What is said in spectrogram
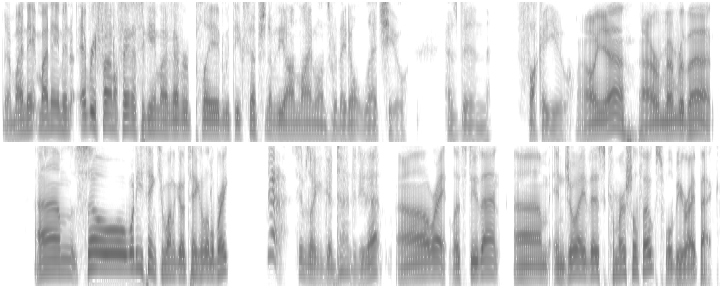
Yeah, my name, my name in every Final Fantasy game I've ever played, with the exception of the online ones where they don't let you, has been fuck a you. Oh yeah, I remember that. Um. So, what do you think? You want to go take a little break? Yeah, seems like a good time to do that. All right, let's do that. Um. Enjoy this commercial, folks. We'll be right back.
